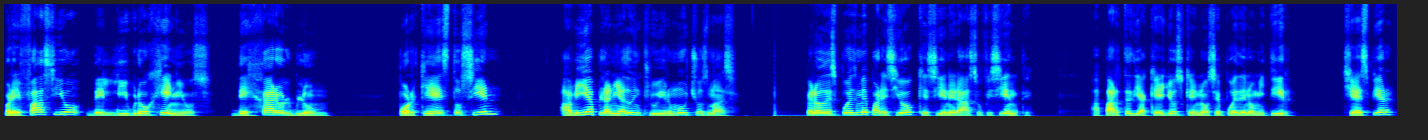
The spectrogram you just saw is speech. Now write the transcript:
Prefacio del libro Genios de Harold Bloom. ¿Por qué estos 100? Había planeado incluir muchos más, pero después me pareció que 100 era suficiente, aparte de aquellos que no se pueden omitir, Shakespeare,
